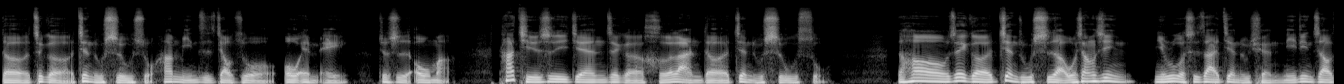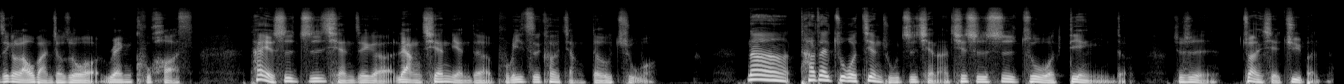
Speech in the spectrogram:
的这个建筑事务所，它名字叫做 OMA，就是欧玛，它其实是一间这个荷兰的建筑事务所。然后这个建筑师啊，我相信你如果是在建筑圈，你一定知道这个老板叫做 Rain k u h a s 他也是之前这个两千年的普利兹克奖得主哦。那他在做建筑之前啊，其实是做电影的，就是撰写剧本的。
